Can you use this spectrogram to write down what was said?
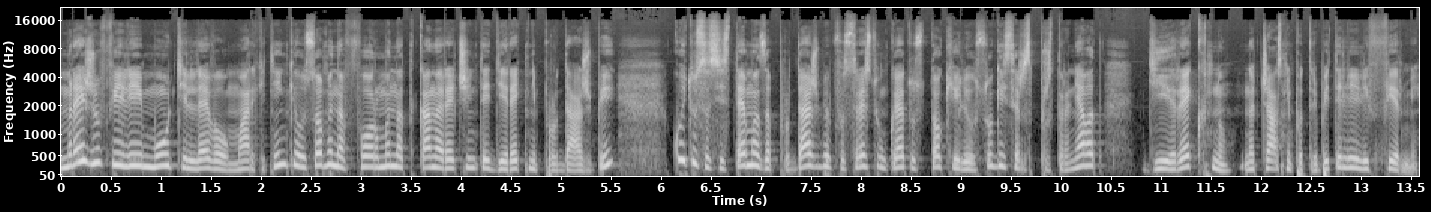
Мрежов или мултилевел маркетинг е особена форма на така наречените директни продажби, които са система за продажби, посредством която стоки или услуги се разпространяват директно на частни потребители или фирми.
